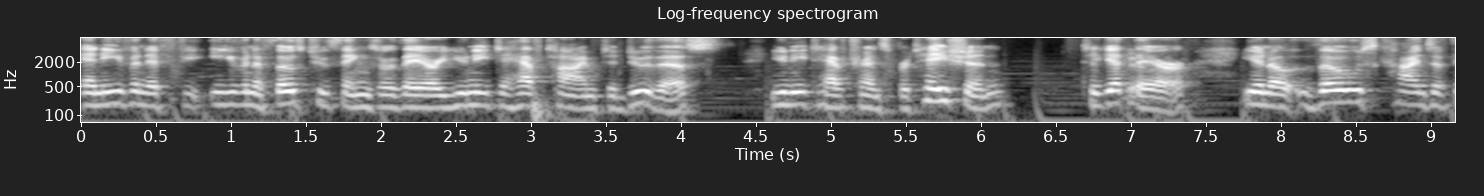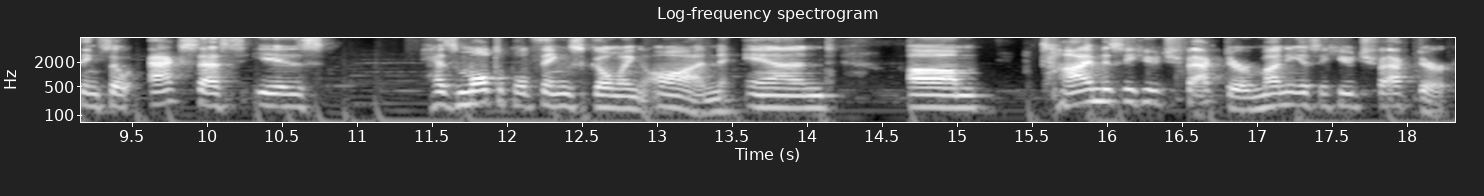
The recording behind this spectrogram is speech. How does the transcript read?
And even if even if those two things are there, you need to have time to do this. You need to have transportation to get yeah. there you know those kinds of things. So access is has multiple things going on. And um, time is a huge factor. Money is a huge factor.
